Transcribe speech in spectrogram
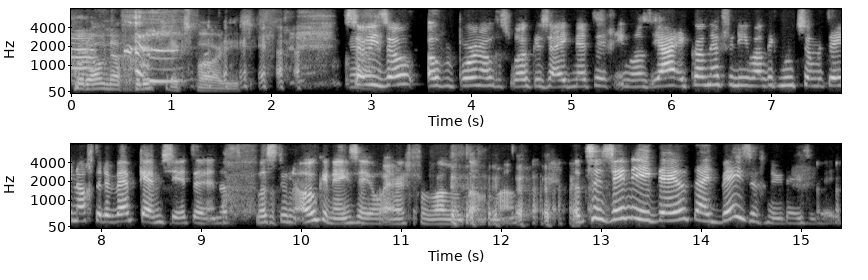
Corona groepsexparties. Sowieso, over porno gesproken, zei ik net tegen iemand: Ja, ik kan even niet, want ik moet zo meteen achter de webcam zitten. En dat was toen ook ineens heel erg verwarrend allemaal. Dat is een zin die ik de hele tijd bezig nu deze week.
